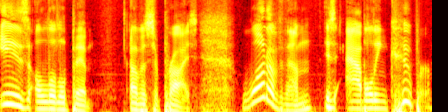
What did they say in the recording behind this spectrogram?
is a little bit of a surprise. One of them is abilene cooper.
